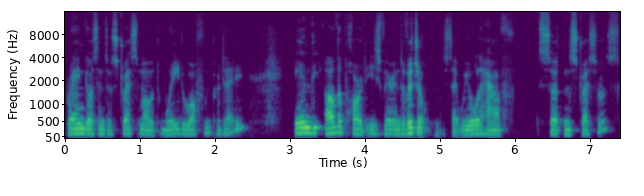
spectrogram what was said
brain goes into stress mode way too often per day and the other part is very individual is that we all have certain stressors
